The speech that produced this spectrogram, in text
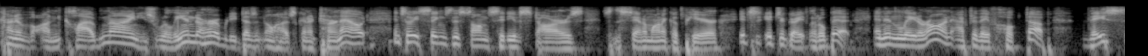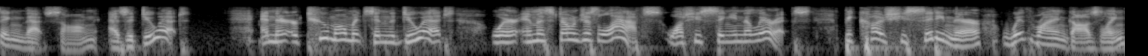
kind of on cloud nine. He's really into her, but he doesn't know how it's going to turn out. And so he sings this song, City of Stars. It's the Santa Monica Pier. It's, it's a great little bit. And then later on, after they've hooked up, they sing that song as a duet. And there are two moments in the duet where Emma Stone just laughs while she's singing the lyrics because she's sitting there with Ryan Gosling.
